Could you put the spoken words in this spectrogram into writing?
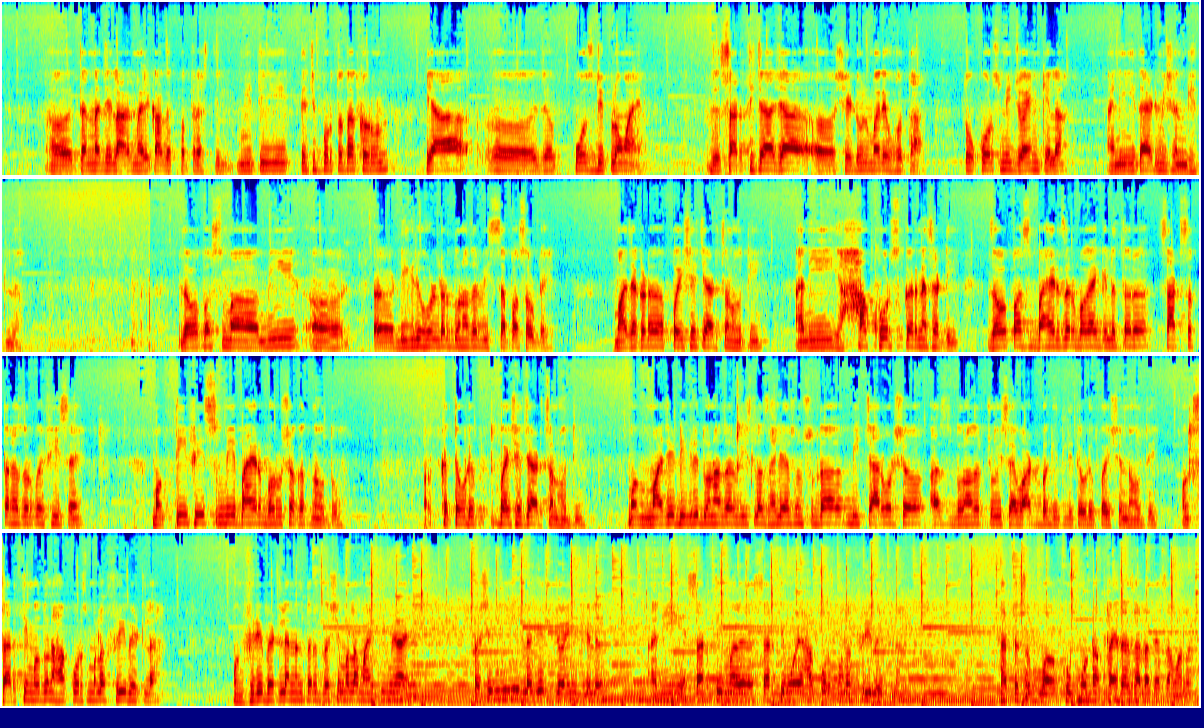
त्यांना जे लागणारी कागदपत्रे असतील मी ती त्याची पूर्तता करून या जो पोस्ट डिप्लोमा आहे जो सारथीच्या ज्या शेड्यूलमध्ये होता तो कोर्स मी जॉईन केला आणि इथं ॲडमिशन घेतलं. जवळपास म मी डिग्री होल्डर दोन हजार वीसचा पासआउट आहे. माझ्याकडं पैशाची अडचण होती आणि हा कोर्स करण्यासाठी जवळपास बाहेर जर बघायला गेलं तर साठ सत्तर हजार रुपये फीस आहे. मग ती फीस मी बाहेर भरू शकत नव्हतो. तेवढी पैशाची अडचण होती. मग माझी डिग्री दोन हजार वीसला झाली असून सुद्धा मी चार वर्ष आज दोन हजार चोवीस आहे वाट बघितली तेवढे पैसे नव्हते. मग सारथीमधून हा कोर्स मला फ्री भेटला. मग फ्री भेटल्यानंतर जशी मला माहिती मिळाली तसे मी लगेच जॉईन केलं आणि सारथीमुळे सारथीमुळे हा कोर्स मला फ्री भेटला. तर त्याचा खूप मोठा फायदा झाला त्याचा मला.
